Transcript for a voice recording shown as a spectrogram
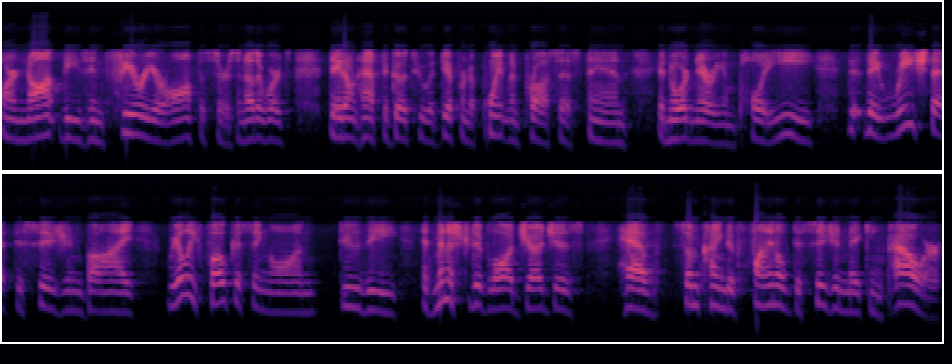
are not these inferior officers. In other words, they don't have to go through a different appointment process than an ordinary employee. They reach that decision by really focusing on do the administrative law judges have some kind of final decision making power,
